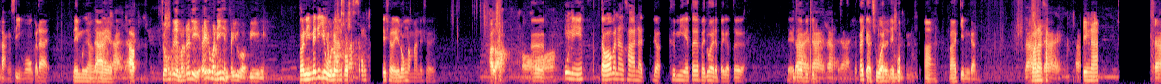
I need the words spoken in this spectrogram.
หลังสี่โมงก็ได้ ในเมืองได้อะไรได้ได้ครับชวนคนอื่นมาด้วยดิ เอ้ยวันนี้เห็นไปอยู่กับบีนี่ ตอนนี้ไม่ได้อยู่มีลทำงงานตรงใช่ปะลงเฉยๆลงกับมันเฉย อ๋อเหรอ อ๋อ เออพรุ่งนี้ แต่ว่าวันอังคารอะเดี๋ยว คือมีเอเตอร์ไปด้วยเดี๋ยวไปกับเตอร์ เดี๋ยวเอเตอได้ร์ไปกินได้ได้ได้แล้วก็เดี๋ยวชวนเออไอ้พวกมามากินกัน ได้วันอังคารได้ได้จริงนะ ได้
